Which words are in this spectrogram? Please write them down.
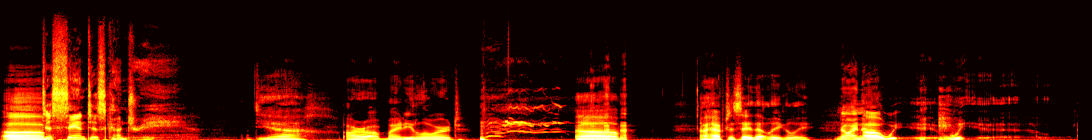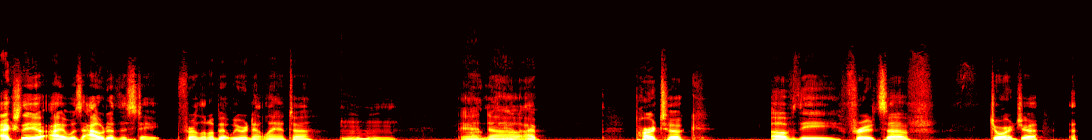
Um DeSantis country. yeah, our almighty lord. um I have to say that legally. No, I know. Uh, we we actually I was out of the state for a little bit. We were in Atlanta, mm. and uh, I partook of the fruits of Georgia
